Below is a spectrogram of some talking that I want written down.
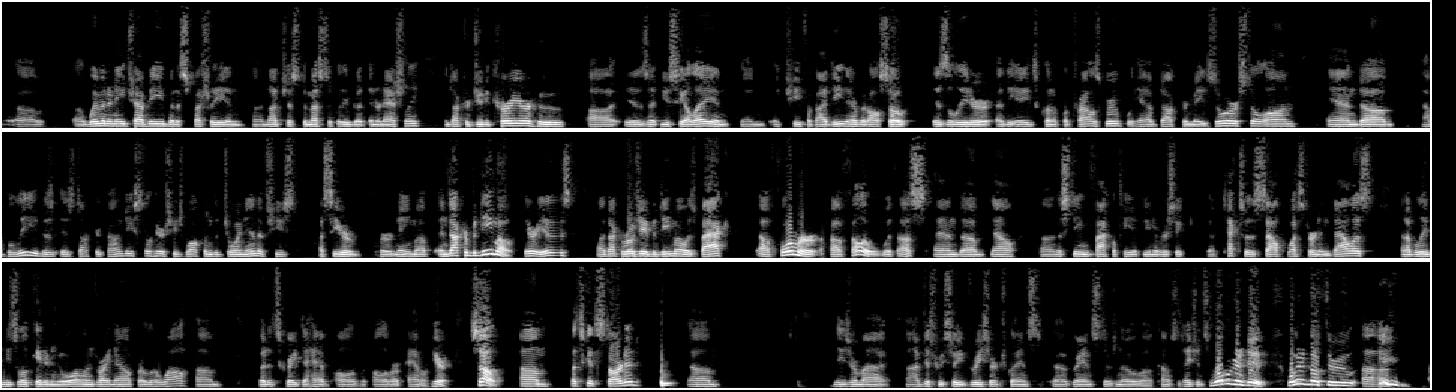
uh, women in HIV, but especially in uh, not just domestically but internationally. And Dr. Judy Currier, who uh, is at UCLA and, and chief of ID there, but also is the leader of the AIDS Clinical Trials Group. We have Dr. Masur still on, and um, I believe is, is Dr. Gandhi still here? She's welcome to join in if she's. I see her her name up, and Dr. Bedimo, there he is. Uh, Dr. Roger Bedimo is back a former uh, fellow with us and um, now uh, an esteemed faculty at the University of Texas Southwestern in Dallas. And I believe he's located in New Orleans right now for a little while. Um, but it's great to have all of all of our panel here. So um, let's get started. Um, these are my. I've just received research grants. Uh, grants. There's no uh, consultation. So what we're going to do, we're going to go through uh,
